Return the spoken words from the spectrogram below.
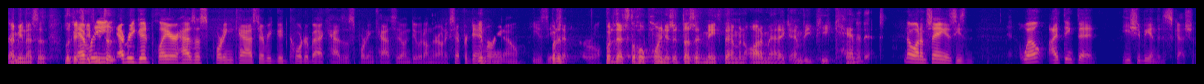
I mean that's a look at every if you took every good player has a supporting cast. Every good quarterback has a supporting cast. They don't do it on their own, except for Dan Yeah, Marino. He's the but it- exception to the rule. but that's the whole point is it doesn't make them an automatic MVP candidate. No, what I'm saying is he's. Well, I think that he should be in the discussion.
